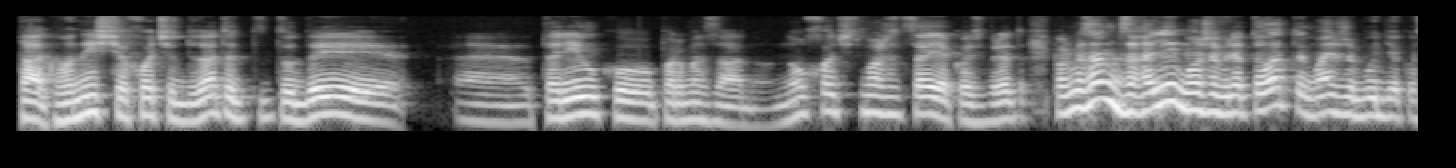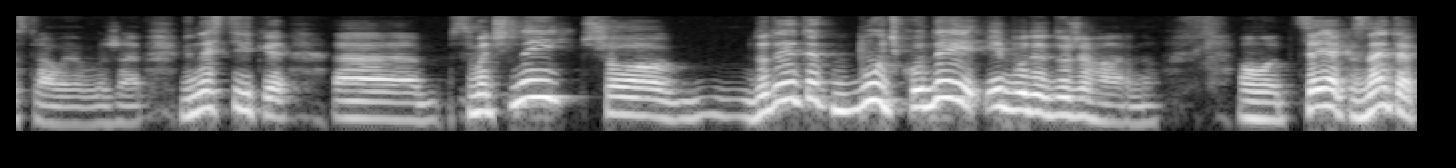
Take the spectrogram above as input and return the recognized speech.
Так, вони ще хочуть додати т- туди е, тарілку пармезану. Ну, хоч може це якось врятувати. Пармезан взагалі може врятувати майже будь-яку страву, я вважаю. Він настільки е, смачний, що додаєте будь-куди і буде дуже гарно. От. Це як, знаєте.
